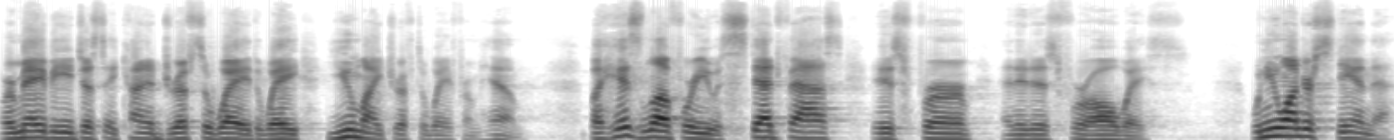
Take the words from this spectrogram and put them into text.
Or maybe just it kind of drifts away the way you might drift away from Him. But His love for you is steadfast, it is firm, and it is for always. When you understand that,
